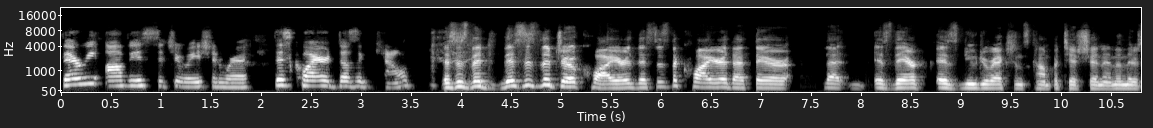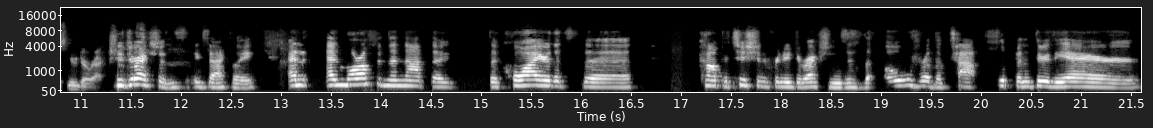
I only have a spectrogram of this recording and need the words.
very obvious situation where this choir doesn't count. This is the this is the joke choir. This is the choir that they're that is there is New Directions competition, and then there's New Directions. directions exactly and and more often than not the the choir that's the competition for new directions is the over the top flipping through the air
